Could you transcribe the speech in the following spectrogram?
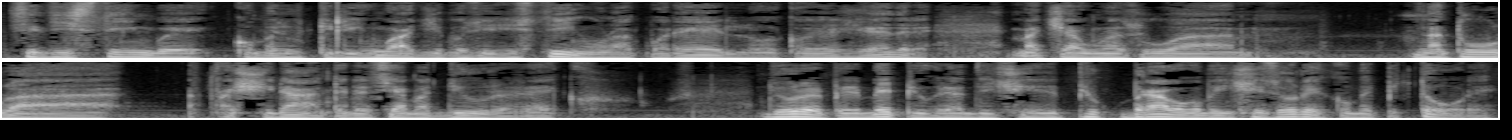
si distingue, come tutti i linguaggi poi si distinguono, acquarello e cose eccetera, ma c'ha una sua natura affascinante, pensiamo a Dürer, ecco. Dürer per me è più, grande, più bravo come incisore che come pittore.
